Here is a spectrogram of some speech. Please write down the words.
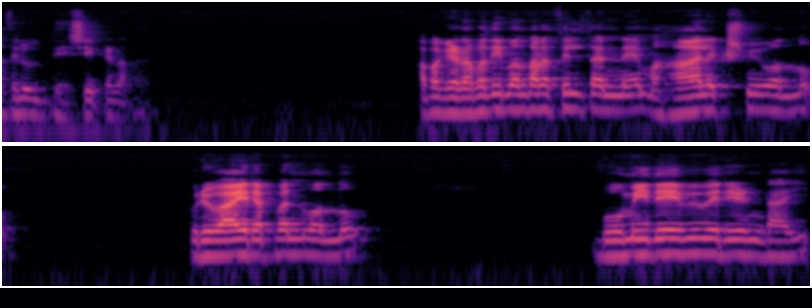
അതിൽ ഉദ്ദേശിക്കുന്നത്. അപ്പോൾ ഗണപതി മന്ത്രത്തിൽ തന്നെ മഹാലക്ഷ്മി വന്നു ഗുരുവായൂരപ്പൻ വന്നു ഭൂമിദേവി വരികയുണ്ടായി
